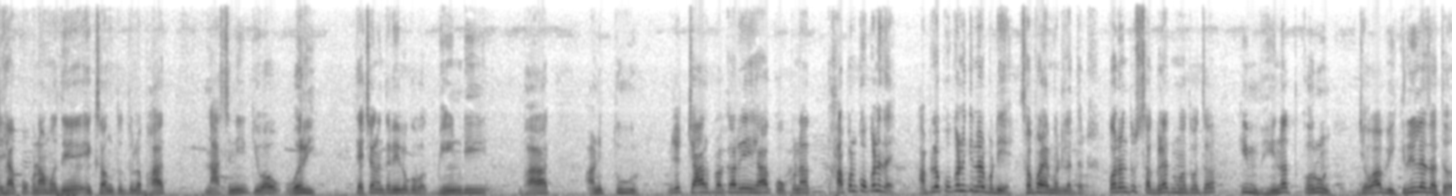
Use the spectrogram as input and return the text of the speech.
ह्या कोकणामध्ये एक सांगतो तुला भात नाचणी किंवा वरी त्याच्यानंतर हे लोक बघ भेंडी भात आणि तूर म्हणजे चार प्रकारे ह्या कोकणात हा पण कोकणच आहे आपलं कोकण किनारपट्टी आहे सफाळ आहे म्हटलं तर परंतु सगळ्यात महत्त्वाचं की मेहनत करून जेव्हा विक्रीला जातं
